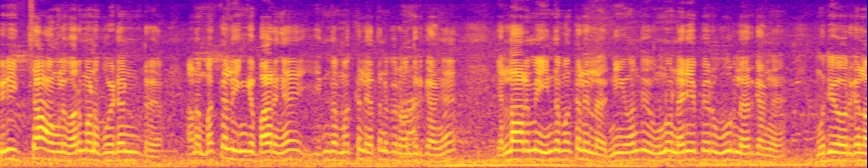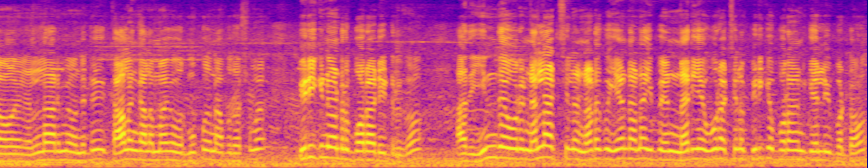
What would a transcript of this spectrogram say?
பிரித்தா அவங்களுக்கு வருமானம் போய்டுன்ற ஆனால் மக்கள் இங்கே பாருங்கள் இந்த மக்கள் எத்தனை பேர் வந்திருக்காங்க? எல்லாருமே இந்த மக்கள் இல்லை. நீங்கள் வந்து இன்னும் நிறைய பேர் ஊரில் இருக்காங்க. முதியோர்கள் அவங்க எல்லாருமே வந்துட்டு காலங்காலமாக ஒரு முப்பது நாற்பது வருஷமாக பிரிக்கணுன்ற போராடிட்டு இருக்கோம். அது இந்த ஒரு நல்லாட்சியில் நடக்கும். ஏன்டானா இப்போ நிறைய ஊராட்சியில் பிரிக்க போகிறாங்கன்னு கேள்விப்பட்டோம்.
